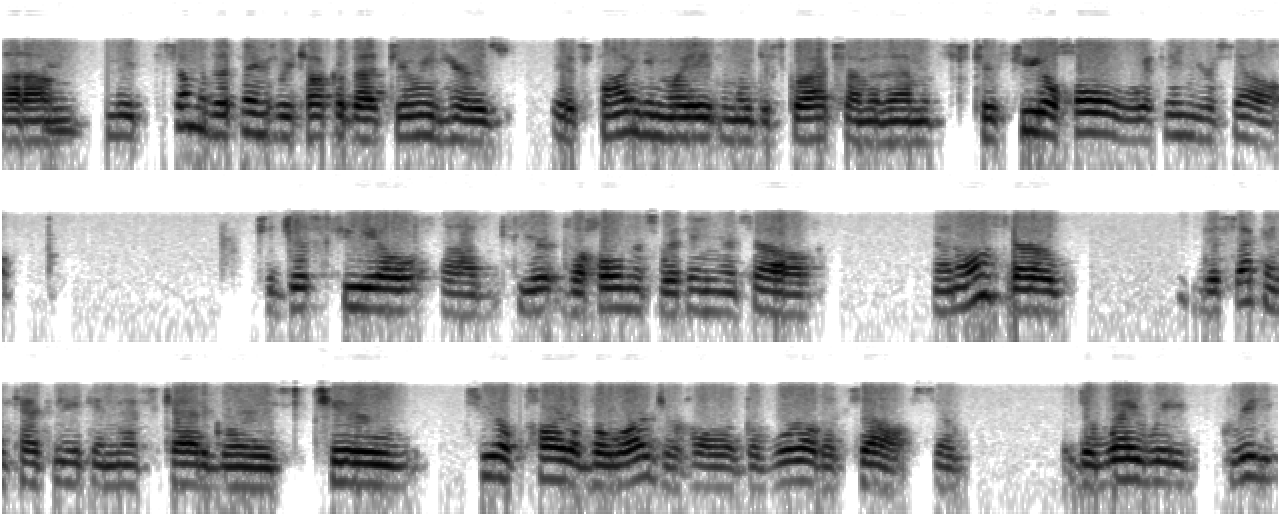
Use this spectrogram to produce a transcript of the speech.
Um, we, some of the things we talk about doing here is is finding ways, and we describe some of them, to feel whole within yourself, to just feel uh, your, the wholeness within yourself, and also the second technique in this category is to feel part of the larger whole of the world itself. So the way we greet,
